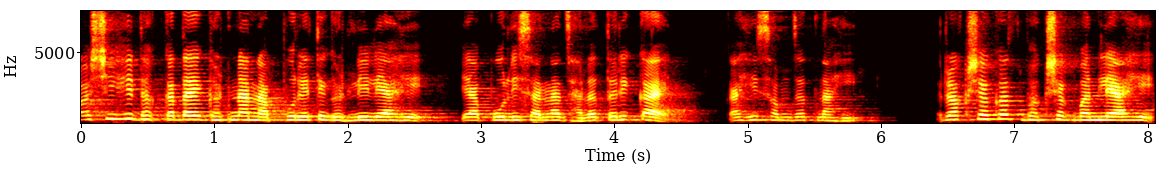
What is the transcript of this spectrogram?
अशी ही धक्कादायक घटना नागपूर येथे घडलेली आहे. या पोलिसांना झालं तरी काय? काही समजत नाही. रक्षकच भक्षक बनले आहे.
